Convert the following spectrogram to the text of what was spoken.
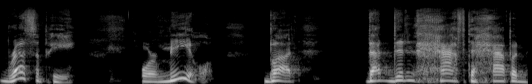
recipe or meal, but that didn't have to happen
